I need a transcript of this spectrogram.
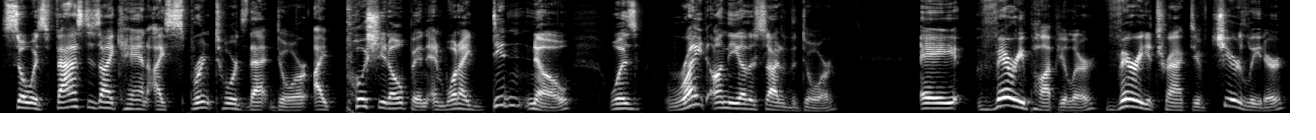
So as fast as I can, I sprint towards that door, I push it open, and what I didn't know was right on the other side of the door, a very popular, very attractive cheerleader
